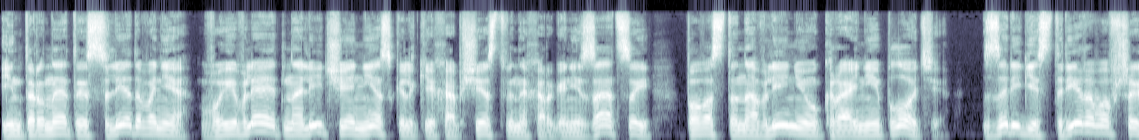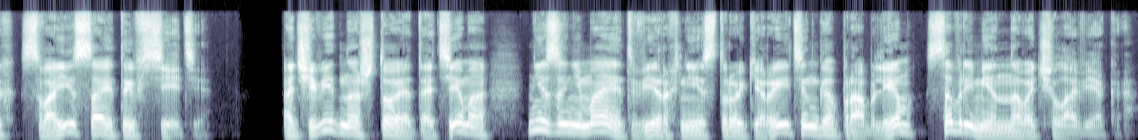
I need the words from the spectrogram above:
Интернет-исследование выявляет наличие нескольких общественных организаций по восстановлению крайней плоти, зарегистрировавших свои сайты в сети. Очевидно, что эта тема не занимает верхние строки рейтинга проблем современного человека.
